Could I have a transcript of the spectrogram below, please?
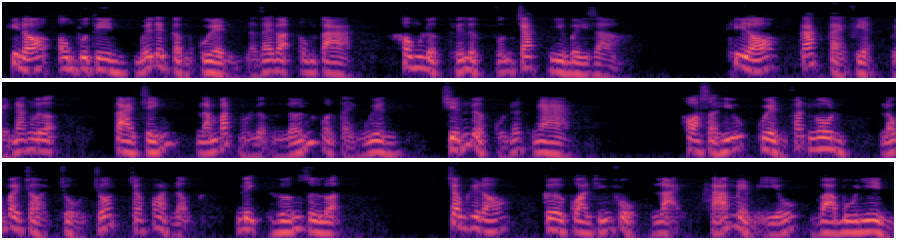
Khi đó ông Putin mới lên cầm quyền là giai đoạn ông ta không được thế lực vững chắc như bây giờ. Khi đó các tài phiệt về năng lượng, tài chính nắm bắt một lượng lớn nguồn tài nguyên chiến lược của nước Nga. Họ sở hữu quyền phát ngôn, đóng vai trò chủ chốt trong các hoạt động định hướng dư luận. Trong khi đó, cơ quan chính phủ lại khá mềm yếu và bù nhìn.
